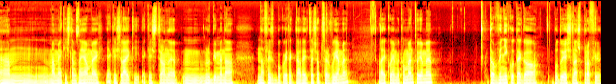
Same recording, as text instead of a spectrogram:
em, mamy jakichś tam znajomych, jakieś lajki, jakieś strony mm, lubimy na, na Facebooku i tak dalej, coś obserwujemy, lajkujemy, komentujemy, to w wyniku tego buduje się nasz profil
